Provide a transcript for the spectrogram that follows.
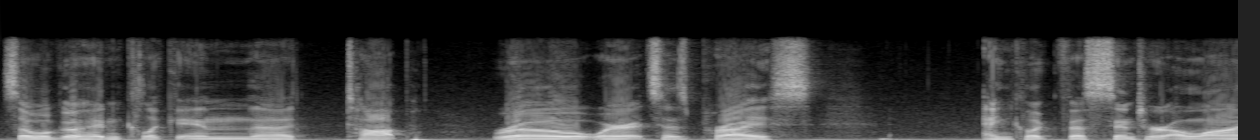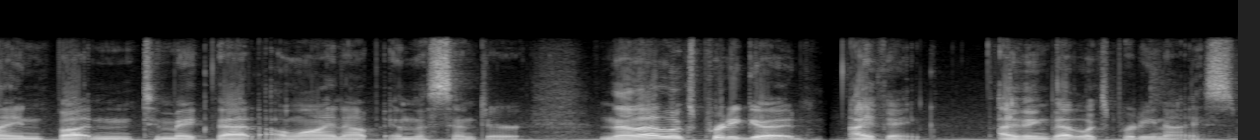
So we'll go ahead and click in the top row where it says price and click the center align button to make that align up in the center. Now that looks pretty good, I think. I think that looks pretty nice.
